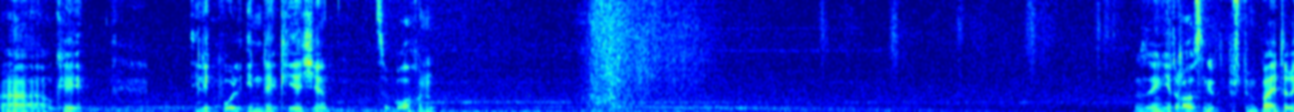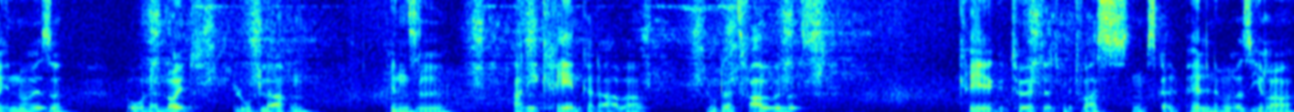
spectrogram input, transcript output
Ah, okay. Die liegt wohl in der Kirche. Zerbrochen. Wir sehen, hier draußen gibt es bestimmt weitere Hinweise. Oh, und erneut Blutlachen. Pinsel. Ah ne, Krähenkadaver. Blut als Farbe benutzt. Krähe getötet. Mit was? Einem Skalpell, einem Rasierer?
